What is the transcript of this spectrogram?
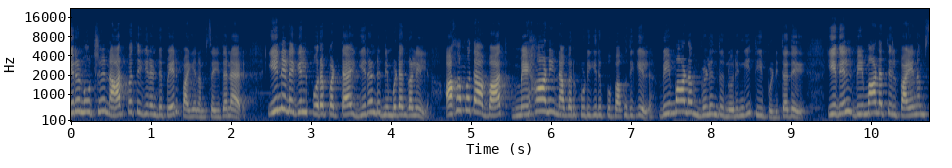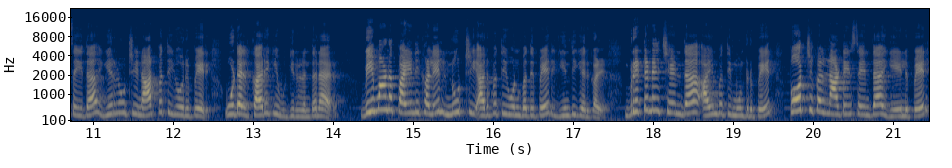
இருநூற்று நாற்பத்தி இரண்டு பேர் பயணம் செய்தனர். இந்நிலையில் புறப்பட்ட இரண்டு நிமிடங்களில் அகமதாபாத் மெஹானி நகர் குடியிருப்பு பகுதியில் விமானம் விழுந்து நொறுங்கி தீப்பிடித்தது. இதில் விமானத்தில் பயணம் செய்த இருநூற்றி நாற்பத்தி ஓரு பேர் உடல் கருகி உயிரிழந்தனர். விமான பயணிகளில் நூற்றி அறுபத்தி ஒன்பது பேர் இந்தியர்கள் பிரிட்டனைச் சேர்ந்த ஐம்பத்தி மூன்று பேர் போர்ச்சுகல் நாட்டை சேர்ந்த ஏழு பேர்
